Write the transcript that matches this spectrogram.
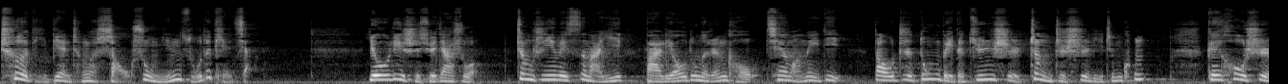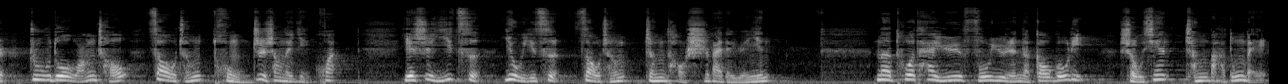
彻底变成了少数民族的天下。有历史学家说，正是因为司马懿把辽东的人口迁往内地。导致东北的军事政治势力真空，给后世诸多王朝造成统治上的隐患，也是一次又一次造成征讨失败的原因。那脱胎于扶余人的高句丽，首先称霸东北，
